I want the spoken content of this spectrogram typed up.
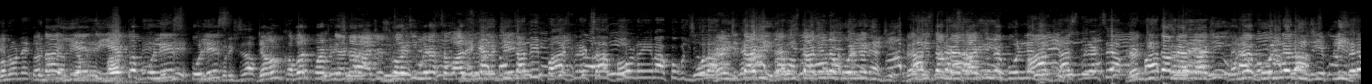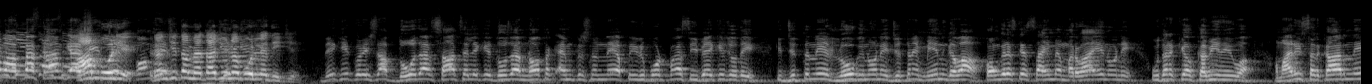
इन्होंने पता इन्होंने ये ये तो पुलिस पुलिस जब हम खबर पढ़ते हैं ना राजेश गौर जी मेरा सवाल रंजीता जी पाँच मिनट साहब बोल रही है मैं आपको कुछ बोला। रंजीता जी रंजीता जी ने बोलने दीजिए। रंजीता मेहता से जी ने बोलने आप दस मिनट से दीजिए अपनी रंजीता मेहता जी उन्हें बोलने दीजिए प्लीज़ आपका काम क्या आप बोलिए। रंजीता मेहता जी उन्हें बोलने दीजिए। देखिए कुरेश साहब 2007 से लेकर 2009 तक एम कृष्णन ने अपनी रिपोर्ट में सीबीआई के जो थे कि जितने लोग इन्होंने जितने मेन गवाह कांग्रेस के साई में मरवाए इन्होंने उधर क्यों कभी नहीं हुआ। हमारी सरकार ने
